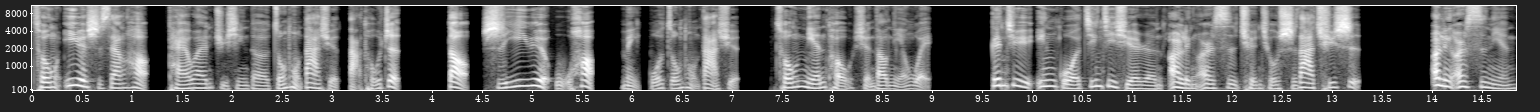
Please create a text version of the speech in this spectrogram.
从一月十三号台湾举行的总统大选打头阵。到十一月五号，美国总统大选从年头选到年尾。根据英国《经济学人》二零二四全球十大趋势，二零二四年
